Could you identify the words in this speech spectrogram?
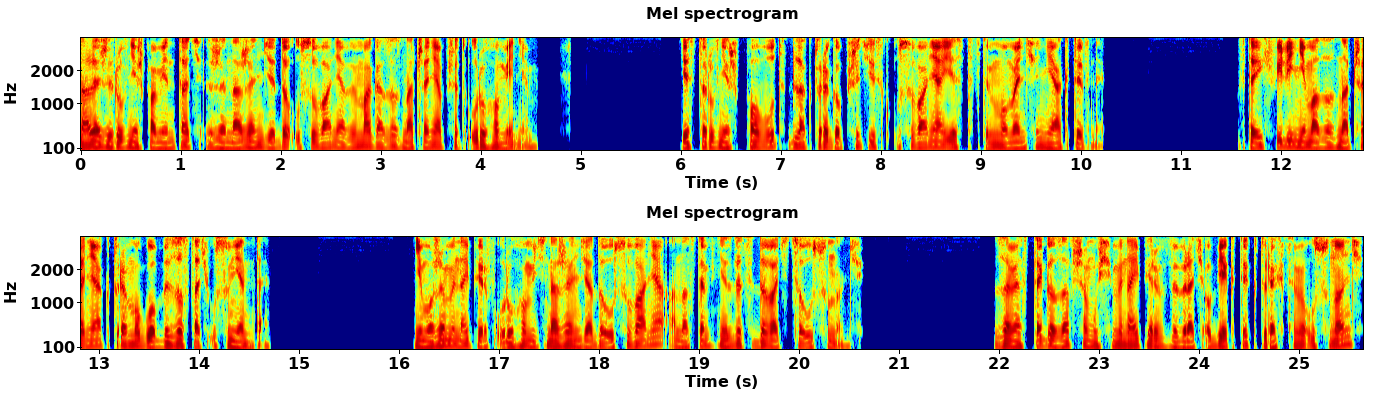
Należy również pamiętać, że narzędzie do usuwania wymaga zaznaczenia przed uruchomieniem. Jest to również powód, dla którego przycisk usuwania jest w tym momencie nieaktywny. W tej chwili nie ma zaznaczenia, które mogłoby zostać usunięte. Nie możemy najpierw uruchomić narzędzia do usuwania, a następnie zdecydować, co usunąć. Zamiast tego zawsze musimy najpierw wybrać obiekty, które chcemy usunąć,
